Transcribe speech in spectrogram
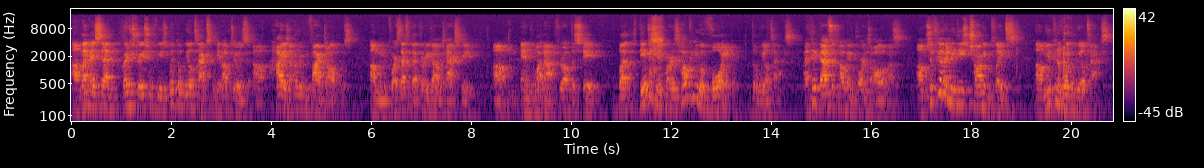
Um, like I said, registration fees with the wheel tax can get up to as uh, high as $105. Um, and of course, that's with that $30 tax fee um, and whatnot throughout the state. But the interesting part is how can you avoid the wheel tax? I think that's probably important to all of us. Um, so if you have any of these charming plates, um, you can avoid the wheel tax.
